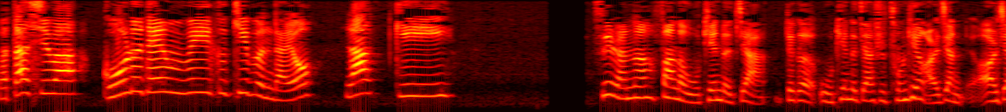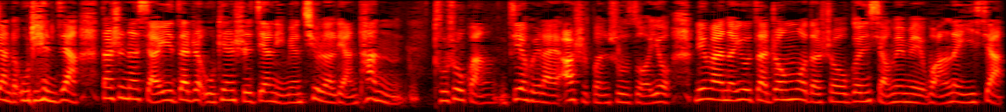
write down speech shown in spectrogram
私はゴールデンウィーク気分だよ。ラッキー。虽然呢，放了五天的假，这个五天的假是从天而降而降的五天假，但是呢，小易在这五天时间里面去了两趟图书馆，借回来二十本书左右。另外呢，又在周末的时候跟小妹妹玩了一下。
